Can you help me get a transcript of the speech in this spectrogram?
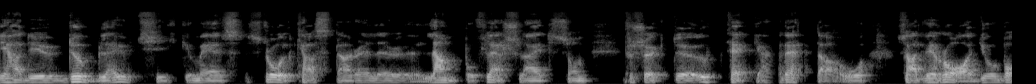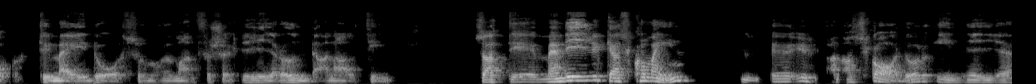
Vi hade ju dubbla utkik med strålkastare eller lampor, flashlights som försökte upptäcka detta och så hade vi radio bort till mig då så man försökte gira undan allting. Så att, eh, men vi lyckades komma in mm. Eh, utan skador in i eh,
